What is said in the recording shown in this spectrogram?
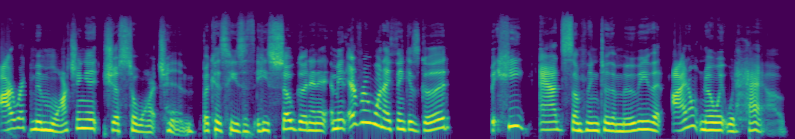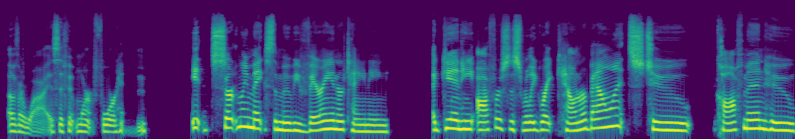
I recommend watching it just to watch him because he's he's so good in it. I mean, everyone I think is good, but he adds something to the movie that I don't know it would have otherwise if it weren't for him. It certainly makes the movie very entertaining again, he offers this really great counterbalance to Kaufman, who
